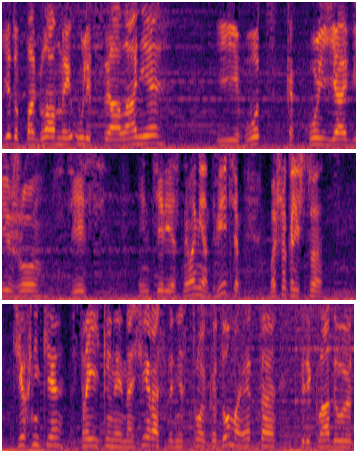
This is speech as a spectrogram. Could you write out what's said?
Еду по главной улице Алания. И вот какой я вижу здесь интересный момент. Видите, большое количество техники строительной. На сей раз это не стройка дома, это перекладывают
